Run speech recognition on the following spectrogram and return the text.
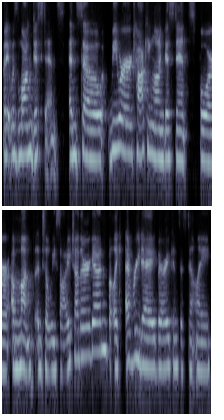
but it was long distance. And so we were talking long distance for a month until we saw each other again, but like every day, very consistently.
